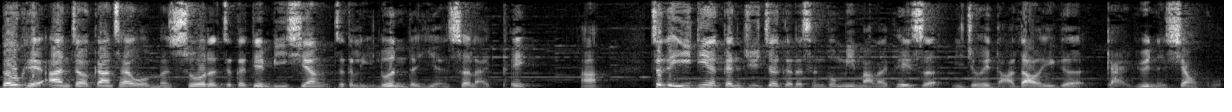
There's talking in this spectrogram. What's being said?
都可以按照刚才我们说的这个电冰箱这个理论的颜色来配啊，这个一定要根据这个的成功密码来配色，你就会达到一个改运的效果，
